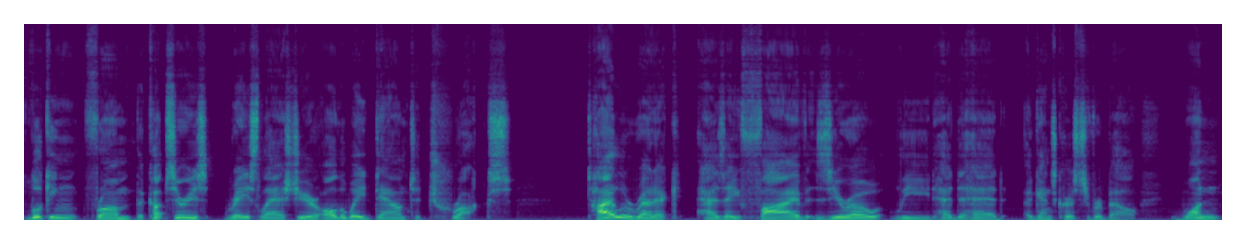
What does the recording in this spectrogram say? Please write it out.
looking from the Cup Series race last year all the way down to trucks, Tyler Reddick has a 5 0 lead head to head against Christopher Bell. 1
